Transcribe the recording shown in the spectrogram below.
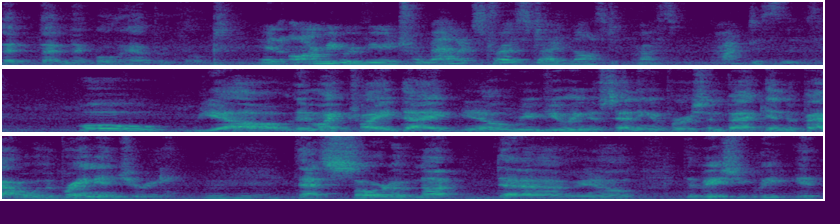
That that ain't gonna happen, folks. An Army reviewing traumatic stress diagnostic practices. Well, yeah, they might try, di- you know, reviewing of sending a person back into battle with a brain injury. That's sort of not, uh, you know, the basically it,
